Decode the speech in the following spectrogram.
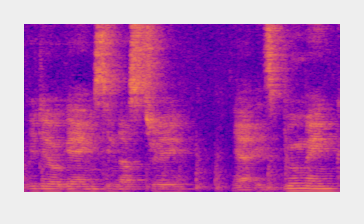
Video games industry yeah it's booming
